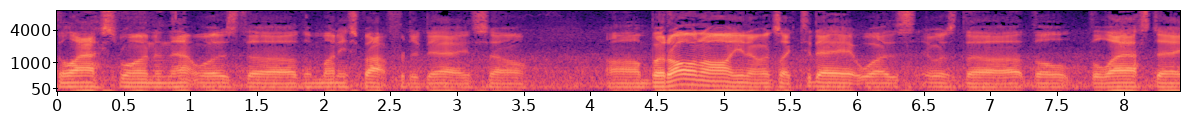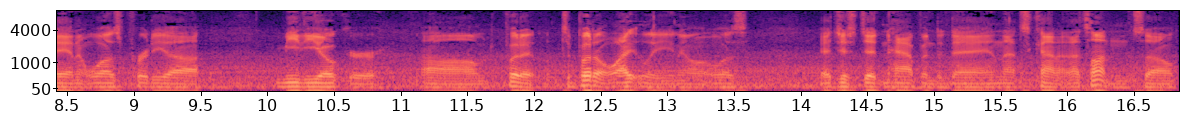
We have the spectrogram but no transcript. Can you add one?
the last one, and that was the the money spot for today. So, um, but all in all, you know, it's like today it was it was the the, the last day, and it was pretty uh, mediocre. Um, to put it to put it lightly, you know, it was it just didn't happen today, and that's kind of that's hunting. So,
